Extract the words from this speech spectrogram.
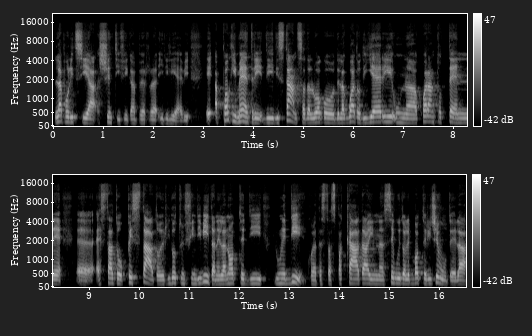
la polizia scientifica per i rilievi. E a pochi metri di distanza dal luogo dell'agguato di ieri, un 48enne eh, è stato pestato e ridotto in fin di vita nella notte di lunedì con la testa spaccata in seguito alle botte ricevute. La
